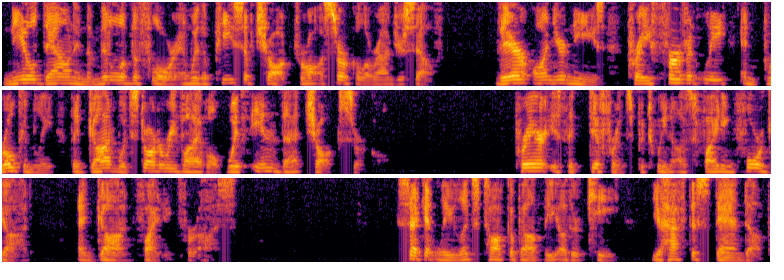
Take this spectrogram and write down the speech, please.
kneel down in the middle of the floor, and with a piece of chalk draw a circle around yourself. There, on your knees, pray fervently and brokenly that God would start a revival within that chalk circle. Prayer is the difference between us fighting for God and God fighting for us. Secondly, let's talk about the other key. You have to stand up.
